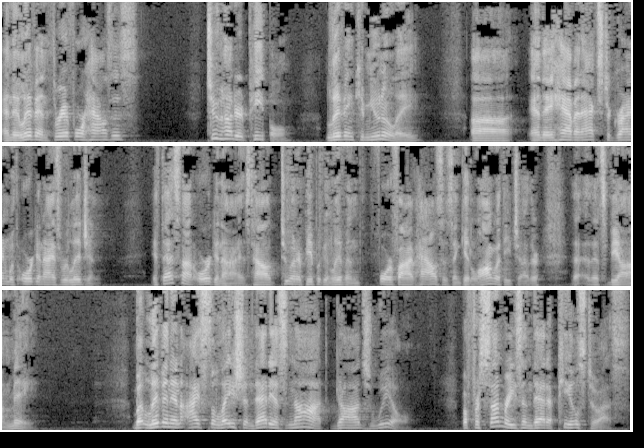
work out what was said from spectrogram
And they live in three or four houses, 200 people living communally, uh, and they have an axe to grind with organized religion. If that's not organized, how 200 people can live in four or five houses and get along with each other, that's beyond me. But living in isolation, that is not God's will. But for some reason, that appeals to us.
